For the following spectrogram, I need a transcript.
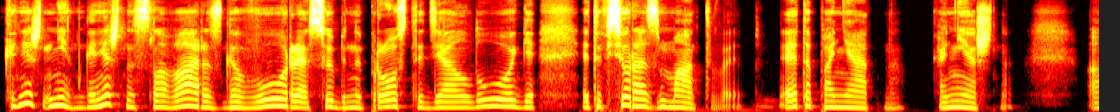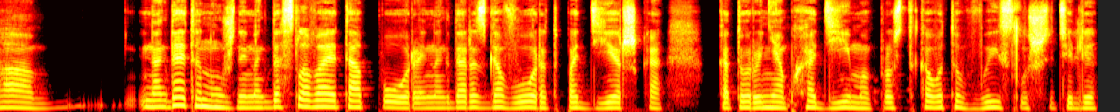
Конечно, нет, конечно, слова, разговоры, особенно просто диалоги, это все разматывает. Это понятно, конечно. А, иногда это нужно, иногда слова это опора, иногда разговор это поддержка, которую необходимо просто кого-то выслушать или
